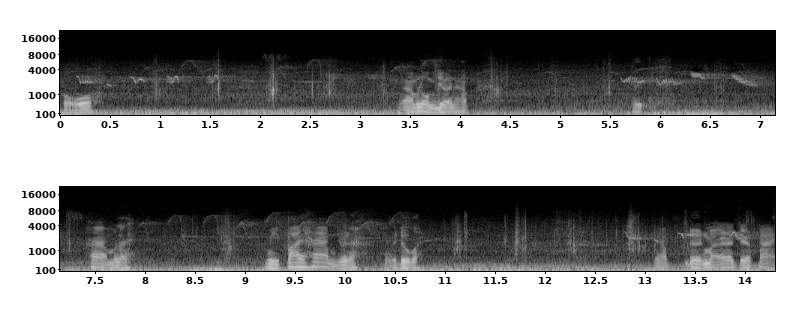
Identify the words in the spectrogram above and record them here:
โอ้โหน้ำลงเยอะนะครับเฮ้ยห้ามอะไร มีป้ายห้ามอยู่นะ เดี๋ยวไปดูก่อนนะครับ เดินมาก็จะเจอป้าย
